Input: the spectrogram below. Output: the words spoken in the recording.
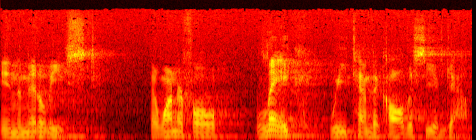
in the Middle East. The wonderful lake we tend to call the Sea of Galilee.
